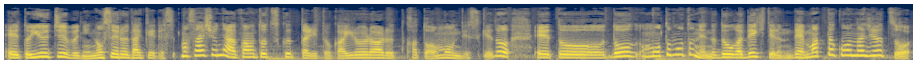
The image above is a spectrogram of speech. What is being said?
えっ、ー、と、YouTube に載せるだけです。まあ、最初ね、アカウント作ったりとか、いろいろあるかとは思うんですけど、えっ、ー、と、動画、もともとね、動画できてるんで、全く同じやつを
